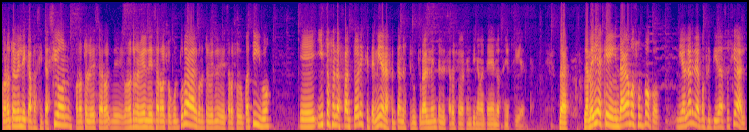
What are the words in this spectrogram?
con otro nivel de capacitación, con otro, nivel de, con otro nivel de desarrollo cultural, con otro nivel de desarrollo educativo. Eh, y estos son los factores que terminan afectando estructuralmente el desarrollo de Argentina va a tener en los años siguientes. la medida que indagamos un poco, ni hablar de la conflictividad social,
